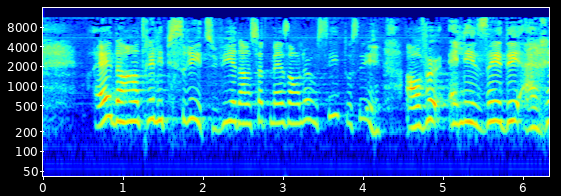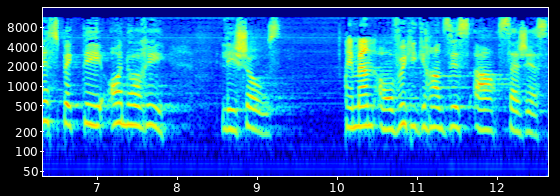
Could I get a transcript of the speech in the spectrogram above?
Aide à rentrer l'épicerie. Tu vis dans cette maison-là aussi, toi aussi. On veut les aider à respecter, honorer les choses. Amen. On veut qu'ils grandissent en sagesse.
